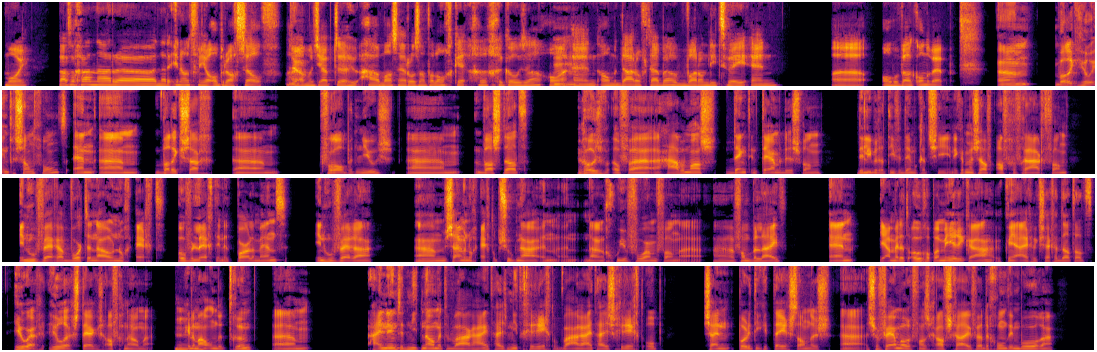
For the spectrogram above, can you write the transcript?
Mooi. Laten we gaan naar, eh, naar de inhoud van jouw opdracht zelf. Eh, Ja. want je hebt uh, Hamas en Rosan Vallon ge- gekozen om, Mhm. en, om het daarover te hebben. Waarom die twee en eh, over welk onderwerp? Ehm, wat ik heel interessant vond en ehm, wat ik zag, ehm, vooral op het nieuws, was dat Roos, of, eh, Habermas denkt in termen dus van de liberatieve democratie. En ik heb mezelf afgevraagd van in hoeverre wordt er nou nog echt overlegd in het parlement? In hoeverre ehm, zijn we nog echt op zoek naar een, een, naar een goede vorm van, eh, eh, van beleid? En ja, met het oog op Amerika kun je eigenlijk zeggen dat dat heel erg, heel erg sterk is afgenomen. Hmm. Helemaal onder Trump. Ehm, hij neemt het niet nauw met de waarheid. Hij is niet gericht op waarheid. Hij is gericht op zijn politieke tegenstanders eh, zo ver mogelijk van zich afschuiven, de grond inboren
